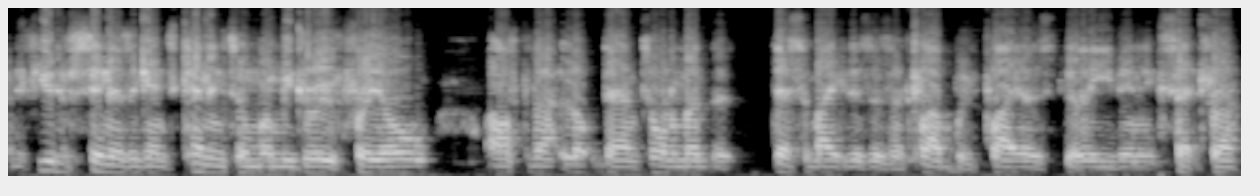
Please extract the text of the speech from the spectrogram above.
and if you'd have seen us against Kennington when we drew 3 all after that lockdown tournament that decimated us as a club with players leaving, etc.,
